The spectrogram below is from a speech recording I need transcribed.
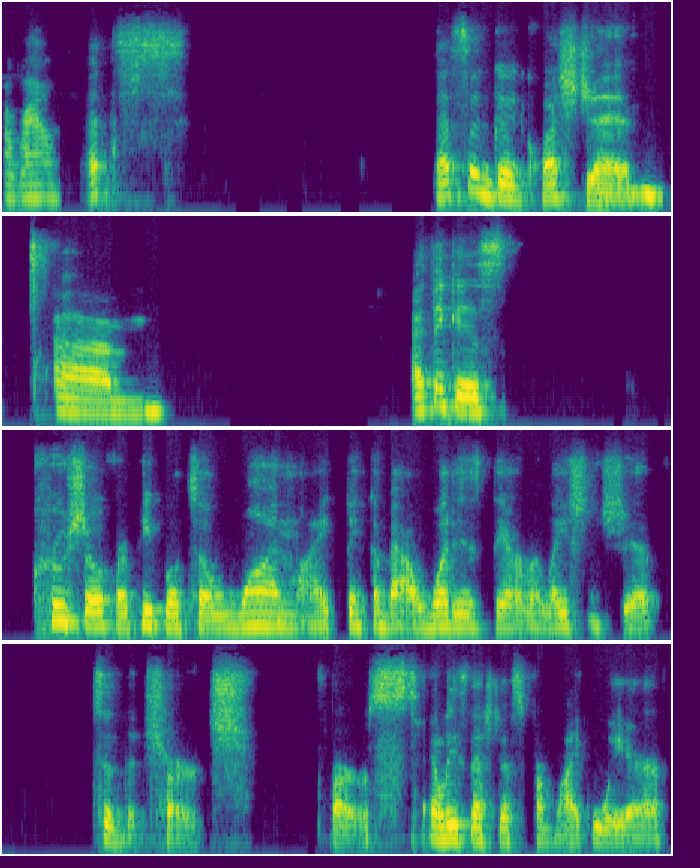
around? That's that's a good question. Um, I think it's crucial for people to one like think about what is their relationship to the church first. At least that's just from like where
